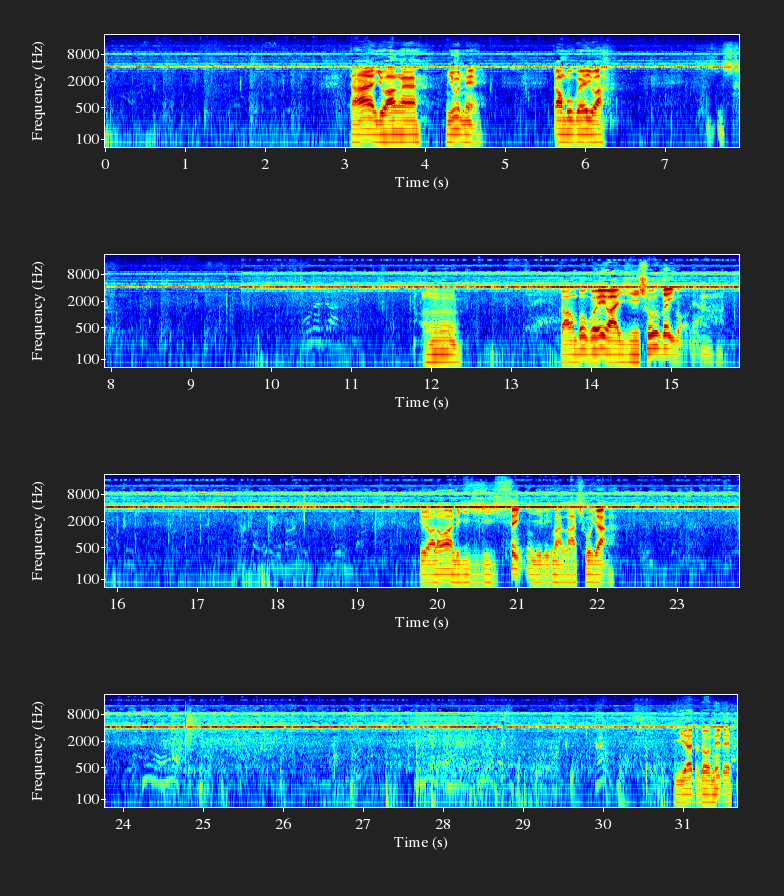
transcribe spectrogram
thả yuang à nhú nè. Tao mua cái yuang ừ. Tao mua cái yuang gì số dây bộ nè. ဒါရွာငံမြို့နယ်တောင်ပုတ်ကဲရွာอืมတောင်ပုတ်ကဲရွာရေချိုးသိပ်ပေါ့ဗျာဒီရွာလုံးကဒီစိတ်ကြီးလေးမှလာချိုးကြရေကတော်တော်နစ်တယ်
